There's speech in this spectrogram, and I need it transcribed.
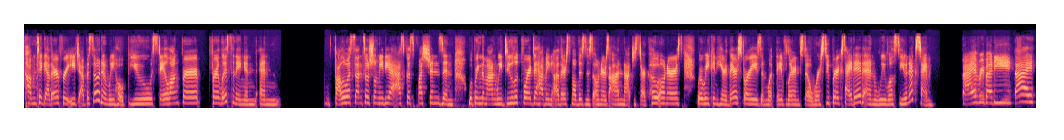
come together for each episode and we hope you stay along for for listening and and follow us on social media, ask us questions, and we'll bring them on. We do look forward to having other small business owners on, not just our co owners, where we can hear their stories and what they've learned. So we're super excited, and we will see you next time. Bye, everybody. Bye.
